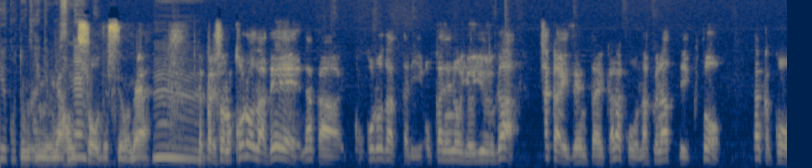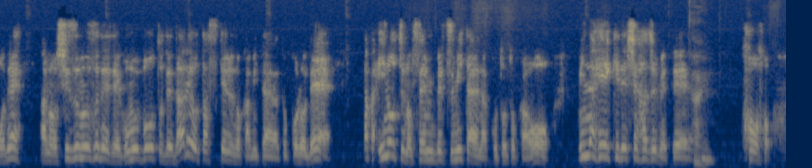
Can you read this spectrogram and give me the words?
いうことを書いてますね。いやそうですよね、やっぱりそのコロナでなんか心だったりお金の余裕が社会全体からこうなくなっていくとなんかこうねあの沈む船でゴムボートで誰を助けるのかみたいなところでなんか命の選別みたいなこととかをみんな平気でし始めて、はい、こう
